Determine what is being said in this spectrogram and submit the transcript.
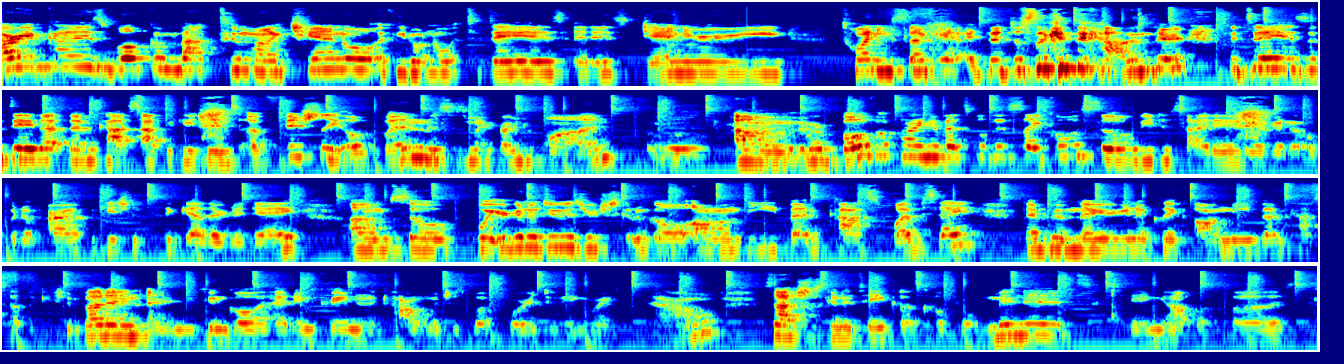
Alright guys, welcome back to my channel. If you don't know what today is, it is January 22nd. I did just look at the calendar. But today is the day that VMCAS applications officially open. This is my friend Juan. Hello. Um, we're both applying to vet school this cycle, so we decided we're gonna open up our applications together today. Um, so what you're gonna do is you're just gonna go on the VMCAS website, and from there you're gonna click on the VMCAS application button, and you can go ahead and create an account, which is what we're doing right now. So that's just gonna take a couple minutes. Hang out with us.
